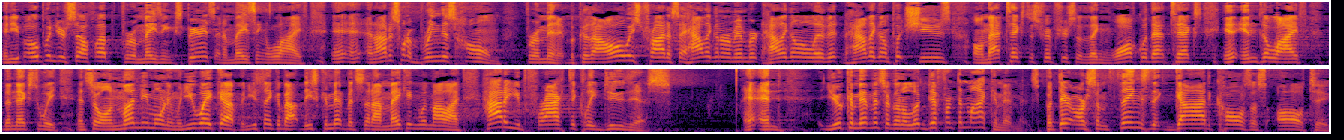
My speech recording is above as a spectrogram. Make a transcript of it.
and you've opened yourself up for amazing experience and amazing life. And, and, I just want to bring this home for a minute because I always try to say how they're going to remember it, how they're going to live it, and how they're going to put shoes on that text of Scripture so that they can walk with that text in, into life the next week. And so on Monday morning, when you wake up and you think about these commitments that I'm making with my life, how do you practically do this? and, and your commitments are going to look different than my commitments. But there are some things that God calls us all to,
